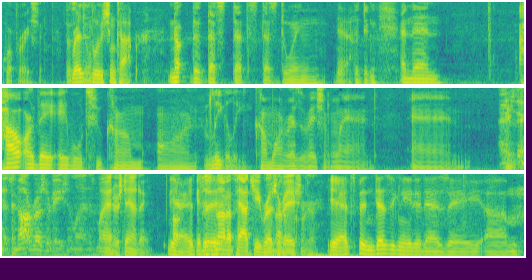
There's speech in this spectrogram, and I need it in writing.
corporation? Resolution doing, Copper. No, th- that's that's that's doing yeah. the digging, and then how are they able to come on legally come on reservation land and I understand it's not reservation land. Is my understanding. Yeah, it's it is not Apache reservation. Not, okay. Yeah, it's been designated as a, um,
